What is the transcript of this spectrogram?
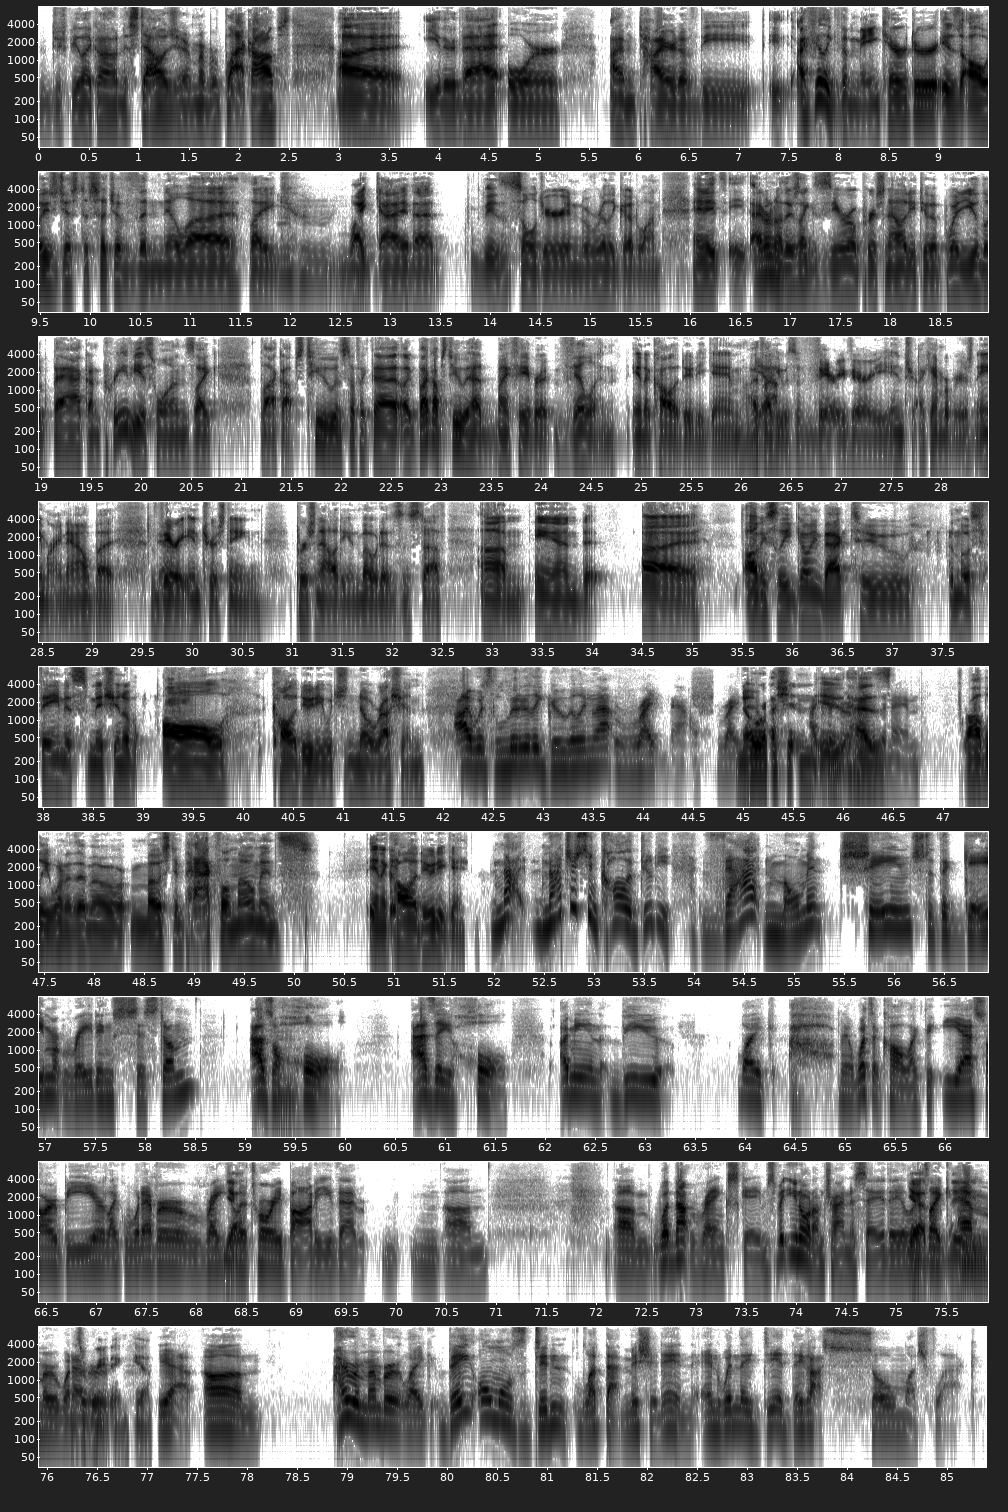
just be like, oh, nostalgia. Remember Black Ops? Uh, either that or I'm tired of the. I feel like the main character is always just a, such a vanilla like white guy that is a soldier and a really good one. And it's it, I don't know. There's like zero personality to it. But when you look back on previous ones like Black Ops Two and stuff like that, like Black Ops Two had my favorite villain in a Call of Duty game. I Yeah. thought he was a very very int- I can't remember his name right now, but very interesting personality and motives and stuff. Um, and uh, obviously going back to the most famous mission of all Call of Duty, which is No Russian. I was literally googling that right now. Right No now. Russian is, has probably one of the mo- most impactful moments in a Call of Duty game. not not just in Call of Duty, that moment changed the game rating system as a hmm. whole. As a whole. I mean, the like ah, man, what's it called? Like the ESRB or like whatever regulatory body that um um what not ranks games, but you know what I'm trying to say. They it's like the- M or whatever. rating. Yeah. Yeah. Um I remember like they almost didn't let that mission in and when they did, they got so much flack.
